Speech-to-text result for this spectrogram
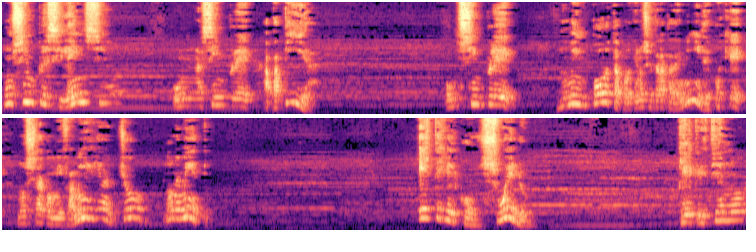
un simple silencio, una simple apatía, un simple no me importa porque no se trata de mí, después que no sea con mi familia, yo no me meto. Este es el consuelo que el cristiano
